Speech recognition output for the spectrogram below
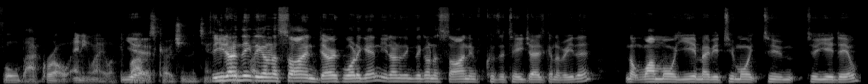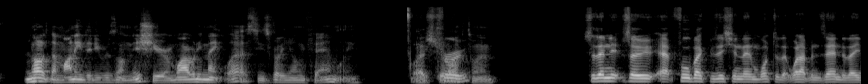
fullback role anyway. Like if yeah. I was coaching the team. So you don't think they're going to sign Derek Watt again? You don't think they're going to sign him because the TJ is going to be there? Not one more year, maybe two more two two year deal. Not at the money that he was on this year, and why would he make less? He's got a young family. Like, That's true. To him. So then, so at fullback position, then what do they, what happens then? Do they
